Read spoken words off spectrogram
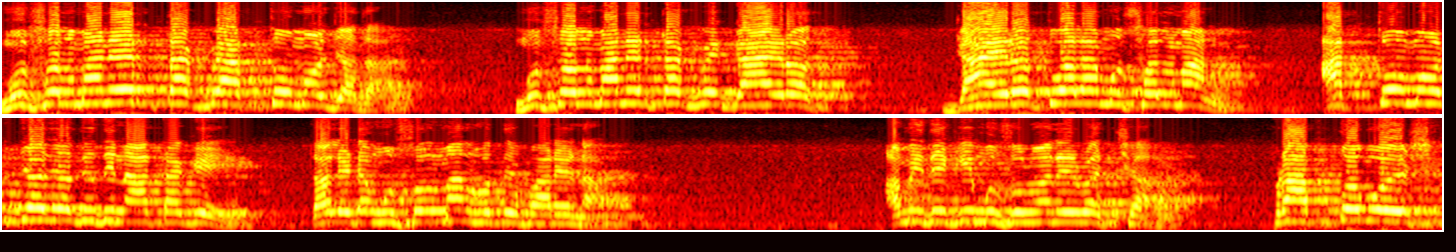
মুসলমানের থাকবে আত্মমর্যাদা। মুসলমানের থাকবে গায়রত। গায়রতওয়ালা মুসলমান আত্মমর্যাদা যদি না থাকে, তাহলে এটা মুসলমান হতে পারে না। আমি দেখি মুসলমানের বাচ্চা প্রাপ্তবয়স্ক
